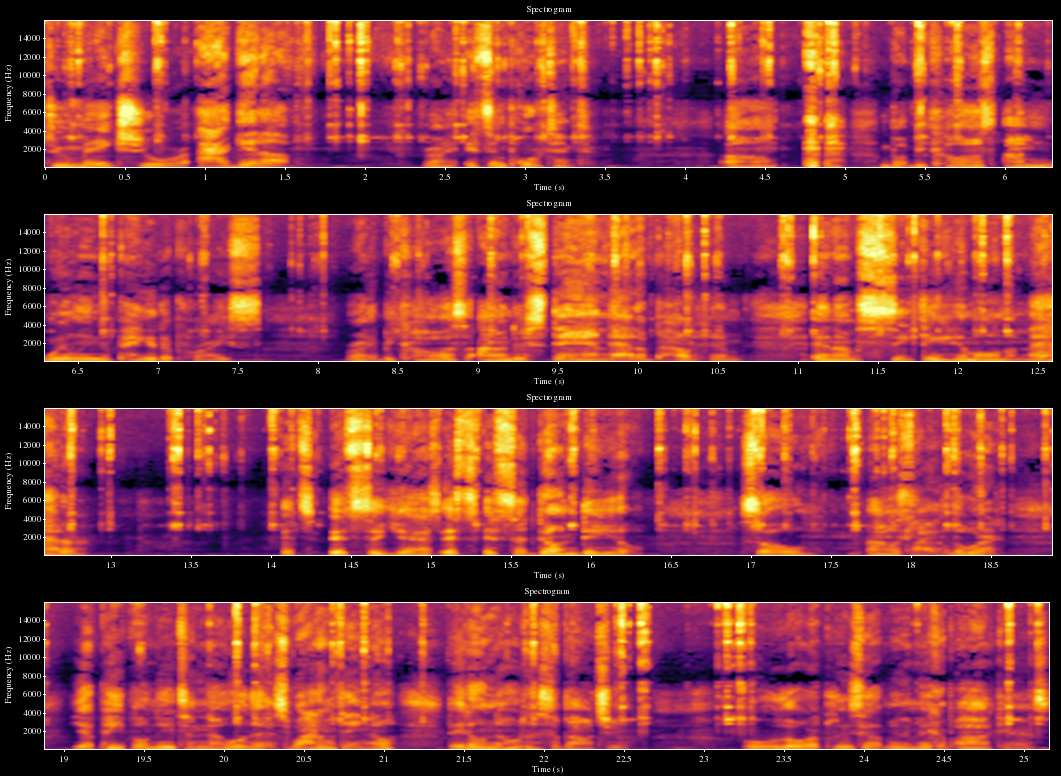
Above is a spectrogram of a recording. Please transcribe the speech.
to make sure I get up, right? It's important. Um, but because I'm willing to pay the price, right? Because I understand that about him, and I'm seeking him on the matter. It's it's a yes. It's it's a done deal. So I was like, Lord, your people need to know this. Why don't they know? They don't know this about you. Oh Lord, please help me to make a podcast.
